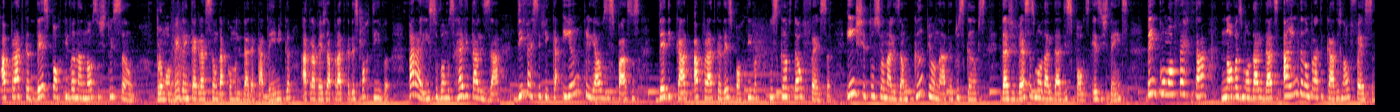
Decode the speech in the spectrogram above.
a prática desportiva na nossa instituição, promovendo a integração da comunidade acadêmica através da prática desportiva. Para isso, vamos revitalizar, diversificar e ampliar os espaços dedicados à prática desportiva nos campos da UFESA, institucionalizar um campeonato entre os campos das diversas modalidades de esportes existentes, bem como ofertar novas modalidades ainda não praticadas na UFESA.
